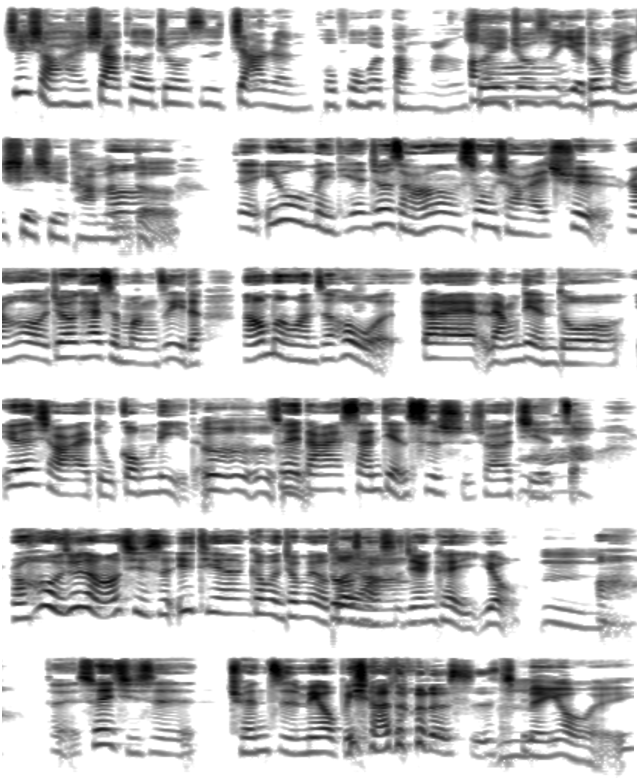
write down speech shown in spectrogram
接小孩下课就是家人婆婆会帮忙，哦、所以就是也都蛮谢谢他们的。对，因为我每天就早上送小孩去，然后就开始忙自己的，然后忙完之后，我大概两点多，因为小孩读公立的，嗯嗯嗯，所以大概三点四十就要接走，然后我就想到，其实一天根本就没有多少时间可以用，嗯啊，对，所以其实全职没有比较多的时间，没有诶，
